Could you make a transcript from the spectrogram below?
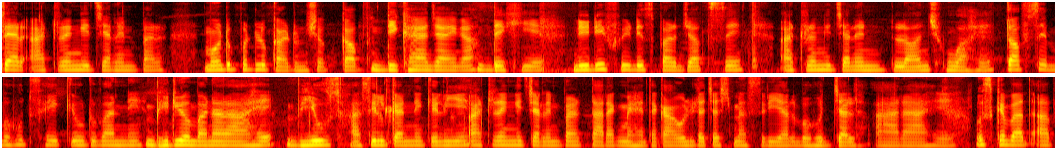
शेयर अटरंगी चैनल पर। मोटू पटलू कार्टून शो कब दिखाया जाएगा? देखिए डी डी फीडिस पर जब से अटरंगी चैनल लॉन्च हुआ है, तब से बहुत फेक यूट्यूबर ने वीडियो बना रहा है व्यूज़ हासिल करने के लिए। अटरंगी चैनल पर तारक मेहता का उल्टा चश्मा सीरियल बहुत जल्द आ रहा है। उसके बाद आप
